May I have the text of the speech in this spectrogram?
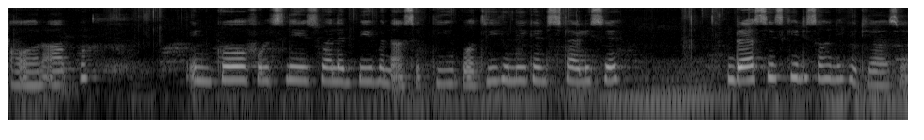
और आप इनको फुल स्लीव्स वाले भी बना सकती हैं। बहुत ही यूनिक एंड स्टाइलिश है। ड्रेसेस की डिज़ाइनिंग इतिहास है।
